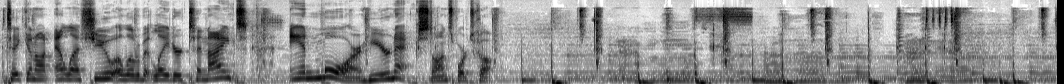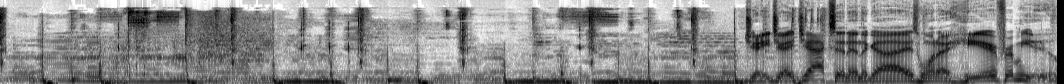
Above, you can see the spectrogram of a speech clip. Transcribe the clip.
taking on LSU a little bit later tonight, and more here next on Sports Call. JJ Jackson and the guys want to hear from you.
